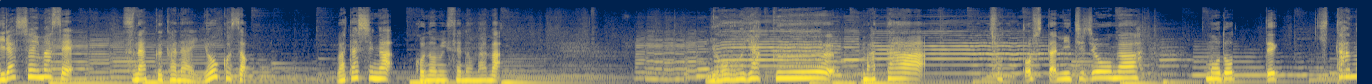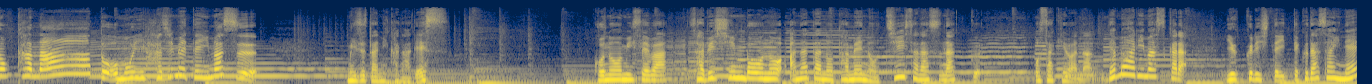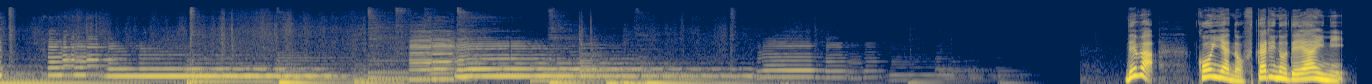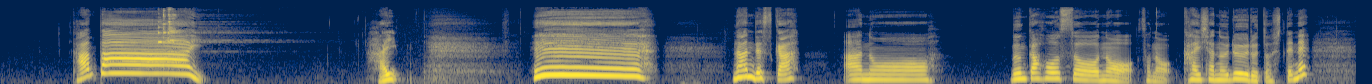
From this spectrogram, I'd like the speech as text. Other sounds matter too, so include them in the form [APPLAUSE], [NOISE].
いらっしゃいませ。スナックかなようこそ。私がこの店のままようやくまたちょっとした日常が戻ってきたのかなと思い始めています。水谷香奈です。このお店は寂しん坊のあなたのための小さなスナック。お酒は何でもありますからゆっくりしていってくださいね。では今夜の二人の出会いに乾杯！はい。えー、何ですか？あのー、文化放送のその会社のルールとしてね、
